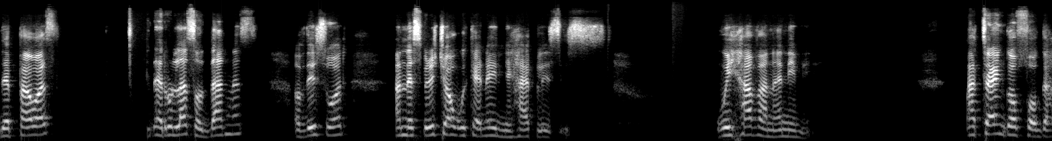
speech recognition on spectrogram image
the powers, the rulers of darkness of this world, and the spiritual wickedness in the high places. We have an enemy. I thank God for God.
